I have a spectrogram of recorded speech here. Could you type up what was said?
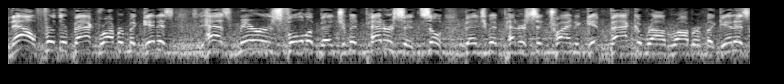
Now, further back, Robert Megennis has mirrors full of Benjamin Pedersen. So, Benjamin Pedersen trying to get back around Robert Megennis,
